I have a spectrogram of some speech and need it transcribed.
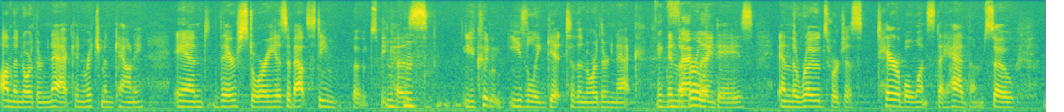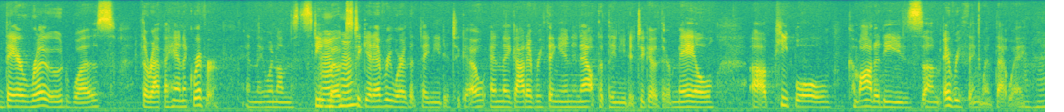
on the northern neck in Richmond County, and their story is about steamboats because you couldn't easily get to the northern neck in the early days, and the roads were just terrible once they had them. So their road was the Rappahannock River. And they went on the steamboats Mm-hmm. to get everywhere that they needed to go, and they got everything in and out that they needed to go. Their mail, uh, people, commodities, um, everything went that way. Mm-hmm.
